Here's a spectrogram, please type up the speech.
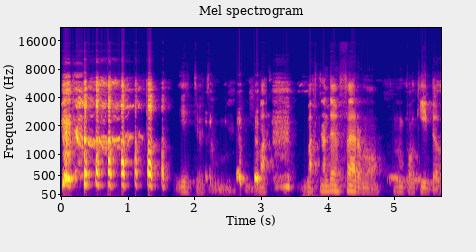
Y bastante enfermo, un poquito.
